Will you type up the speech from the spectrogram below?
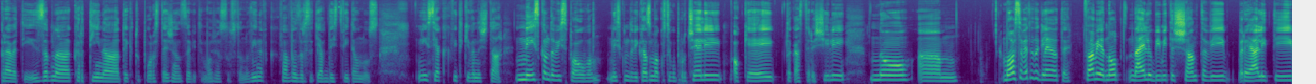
правят и зъбна картина, тъй като по растежа на зъбите може да се установи на в каква възраст е тя в действителност. И всякакви такива неща. Не искам да ви спълвам, не искам да ви казвам, ако сте го прочели, окей, така сте решили, но... Ам, Моя съвет е да гледате. Това ми е едно от най-любимите шантави реалити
